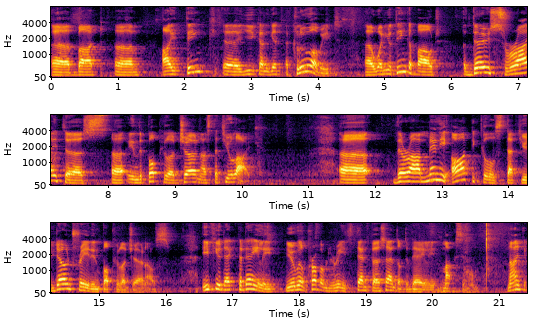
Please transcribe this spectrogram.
uh, but um, I think uh, you can get a clue of it uh, when you think about those writers uh, in the popular journals that you like. There are many articles that you don't read in popular journals. If you take the daily, you will probably read 10% of the daily maximum. 90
